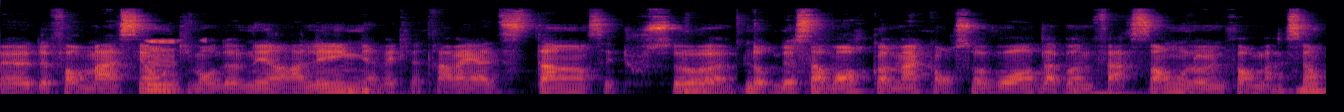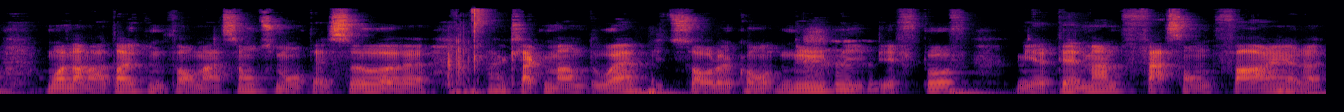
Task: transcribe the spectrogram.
euh, de formations Mm. qui vont devenir en ligne avec le travail à distance et tout ça. Donc, de savoir comment concevoir de la bonne façon là, une formation. Moi, dans ma tête, une formation, tu montais ça euh, un claquement de doigts, puis tu sors le contenu, puis pif pouf. Mais il y a tellement de façons de faire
